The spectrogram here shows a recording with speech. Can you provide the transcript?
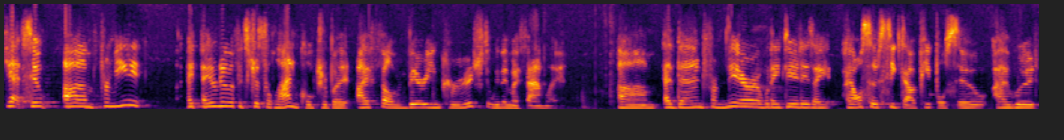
Yeah, so um, for me, I, I don't know if it's just a Latin culture, but I felt very encouraged within my family. Um, and then from there, what I did is I, I also seeked out people. So I would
